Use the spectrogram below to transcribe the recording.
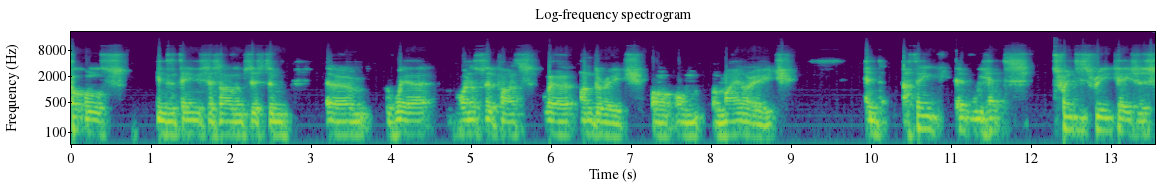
couples in the Danish asylum system um, where one of the parts were underage or, or, or minor age. And I think we had 23 cases,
